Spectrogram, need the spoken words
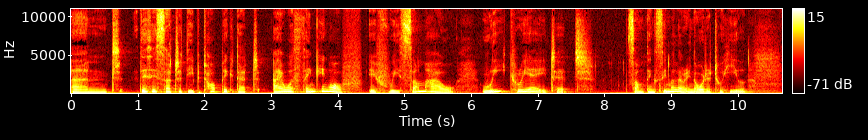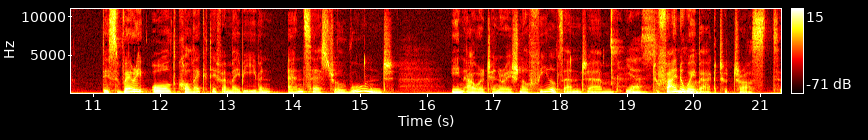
And this is such a deep topic that I was thinking of if we somehow recreated something similar in order to heal this very old collective and maybe even ancestral wound in our generational fields and um, yes to find mm-hmm. a way mm-hmm. back to trust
